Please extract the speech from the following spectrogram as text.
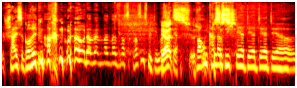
Scheiße Gold machen oder oder was was was ist mit dem? Was ja, ist Warum kann das, das nicht der der der der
